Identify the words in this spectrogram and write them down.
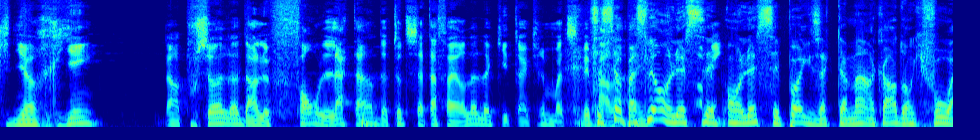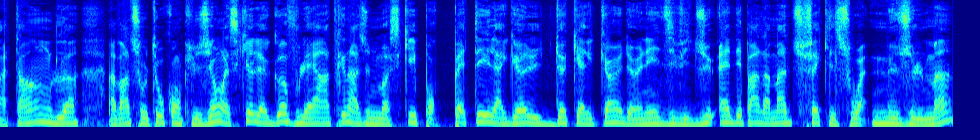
qu'il n'y a rien dans tout ça, là, dans le fond latent de toute cette affaire-là, là, qui est un crime motivé par C'est ça, parce que là, on le sait, on le sait pas exactement encore, donc il faut attendre là, avant de sauter aux conclusions. Est-ce que le gars voulait entrer dans une mosquée pour péter la gueule de quelqu'un, d'un individu, indépendamment du fait qu'il soit musulman?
